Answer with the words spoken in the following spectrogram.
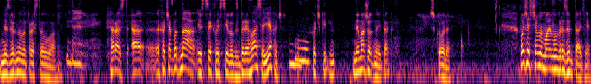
Не звернули просто увагу. Да. Гаразд, а е, хоча б одна із цих листівок збереглася, є хоч? Хоч кі- нема жодної, так? Шкода. Отже, що ми маємо в результаті?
